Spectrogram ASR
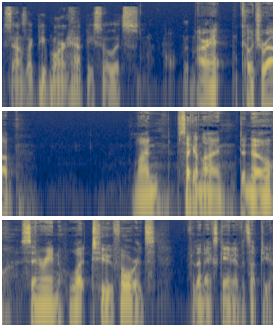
sounds like people aren't happy. So let's All right, Coach Rob. Line second line, Danault centering what two forwards for the next game if it's up to you.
